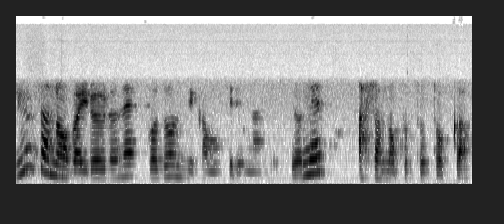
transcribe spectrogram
ユンさんの方がいろいろねご存知かもしれないですよね。朝のこととか。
